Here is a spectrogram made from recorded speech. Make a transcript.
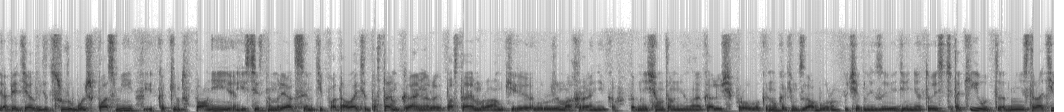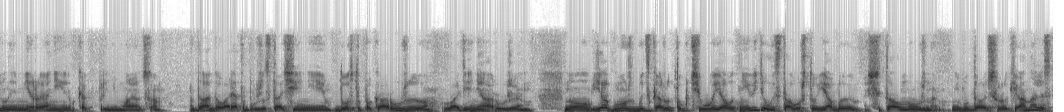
опять, я где-то сужу больше по СМИ и каким-то вполне естественным реакциям, типа, давайте поставим камеры, поставим рамки, вооружим охранников, обнесем там, не знаю, колючей проволокой, ну, каким-то забором учебные заведения. То есть, такие вот административные меры, они как-то принимаются. Да, говорят об ужесточении доступа к оружию, владения оружием. Но я, может быть, скажу только, чего я вот не видел из того, что я бы считал нужным. Не буду давать широкий анализ.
